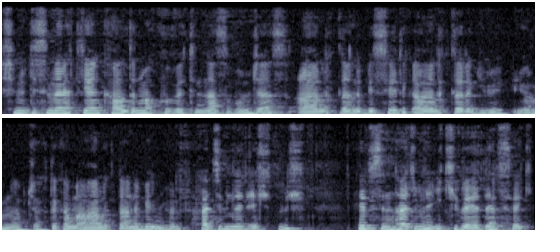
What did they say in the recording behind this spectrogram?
Şimdi cisimler etken kaldırma kuvvetini nasıl bulacağız? Ağırlıklarını bilseydik ağırlıkları gibi yorum yapacaktık ama ağırlıklarını bilmiyoruz. Hacimleri eşitmiş. Hepsinin hacmine 2V dersek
